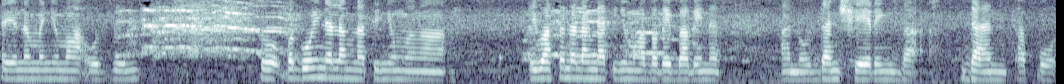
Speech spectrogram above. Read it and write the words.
Tayo naman yung mga audience. So baguhin na lang natin yung mga iwasan na lang natin yung mga bagay-bagay na ano dan sharing da dan tapos.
